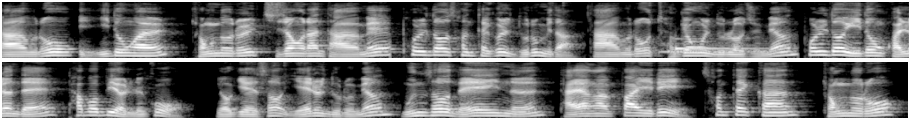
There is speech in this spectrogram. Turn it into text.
다음으로 이동할 경로를 지정을 한 다음에 폴더 선택을 누릅니다. 다음으로 적용을 눌러주면 폴더 이동 관련된 팝업이 열리고 여기에서 예를 누르면 문서 내에 있는 다양한 파일이 선택한 경로로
